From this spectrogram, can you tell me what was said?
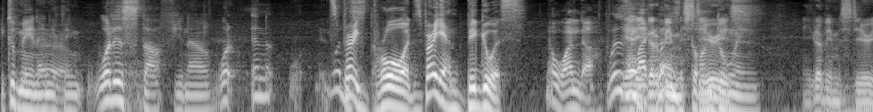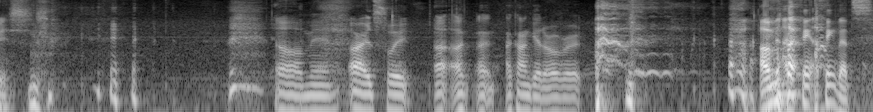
It could mean anything. What is stuff? You know what? And It's very broad. It's very ambiguous. No wonder. What is Yeah, you like, gotta be mysterious. You gotta be mysterious. Oh man! All right, sweet. I I I, I can't get over it. I'm I like, think I think that's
